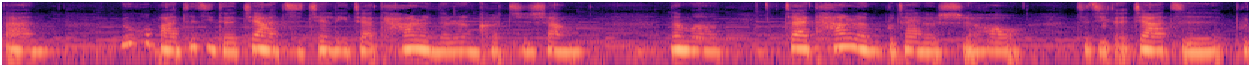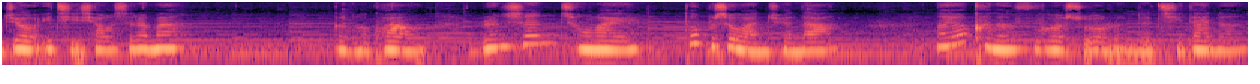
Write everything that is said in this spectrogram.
但如果把自己的价值建立在他人的认可之上，那么在他人不在的时候，自己的价值不就一起消失了吗？更何况人生从来都不是完全的，哪有可能符合所有人的期待呢？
